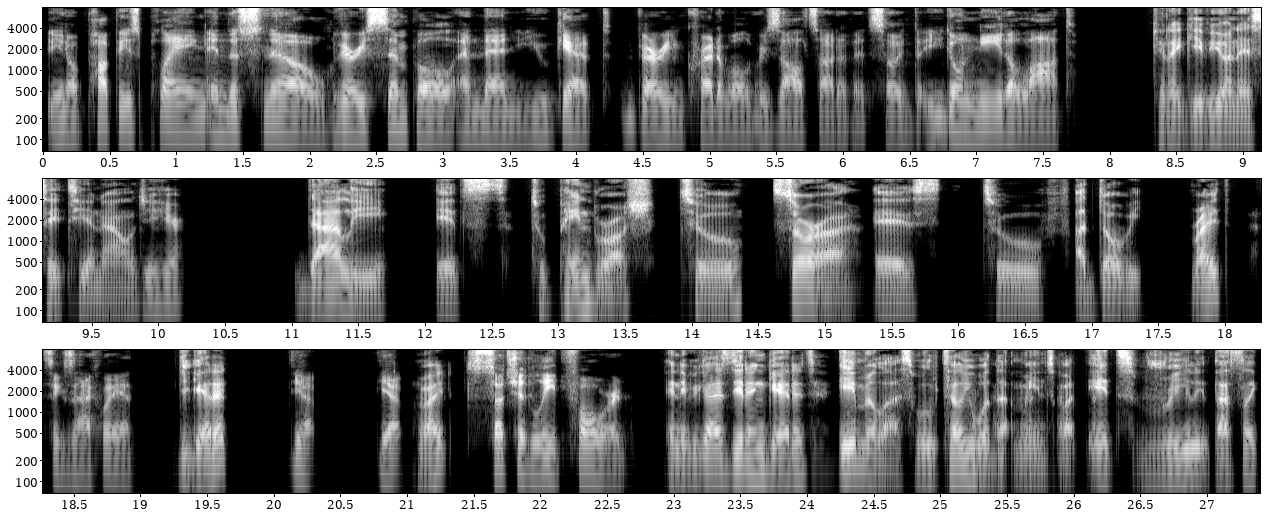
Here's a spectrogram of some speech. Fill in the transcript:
you know, puppies playing in the snow, very simple, and then you get very incredible results out of it. So you don't need a lot. Can I give you an SAT analogy here? DALL-E, it's to paintbrush, to Sora is to Adobe, right? That's exactly it. Do you get it? Yep. Yep. Right? Such a leap forward. And if you guys didn't get it, email us. We'll tell you what that means. But it's really, that's like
